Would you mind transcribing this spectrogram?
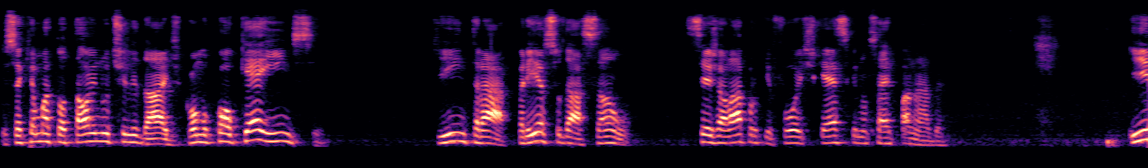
Isso aqui é uma total inutilidade. Como qualquer índice que entrar preço da ação, seja lá para o que for, esquece que não serve para nada. E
